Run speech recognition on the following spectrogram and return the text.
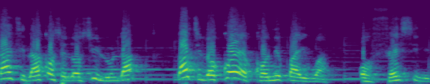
láti ìlákọ̀ṣẹ lọ sí ìlú ńlá láti lọ kọ́ ẹ̀kọ́ nípa ìwà ọ̀fẹ́ sì ni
